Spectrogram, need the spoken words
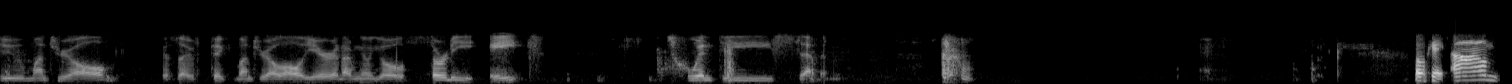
to Montreal because I've picked Montreal all year, and I'm going to go 38 twenty-seven. Okay. Um,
